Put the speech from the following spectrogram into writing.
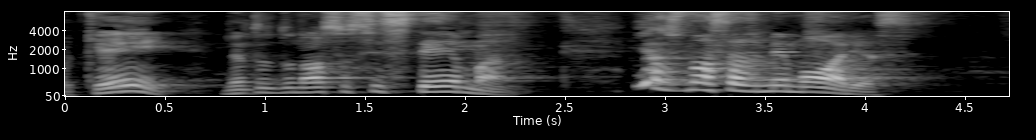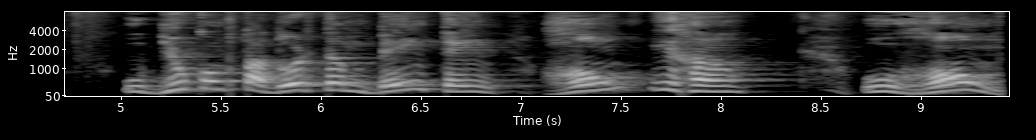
ok? Dentro do nosso sistema. E as nossas memórias? O biocomputador também tem ROM e RAM. O ROM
